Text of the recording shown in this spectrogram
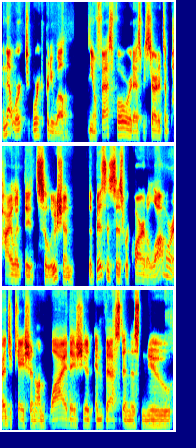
And that worked, worked pretty well. You know, fast forward as we started to pilot the solution, the businesses required a lot more education on why they should invest in this new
